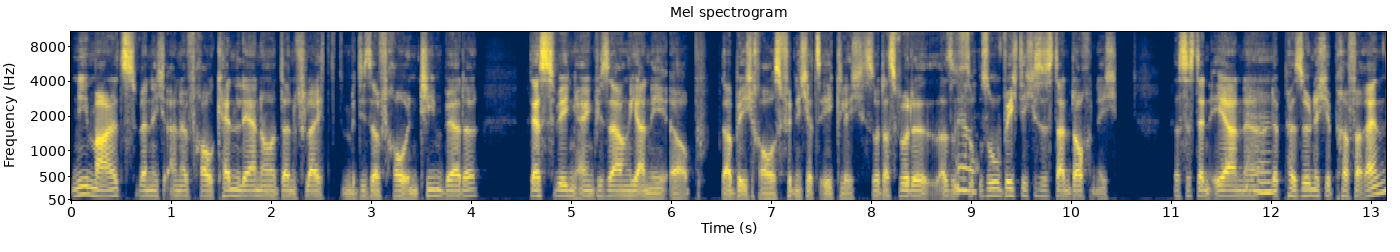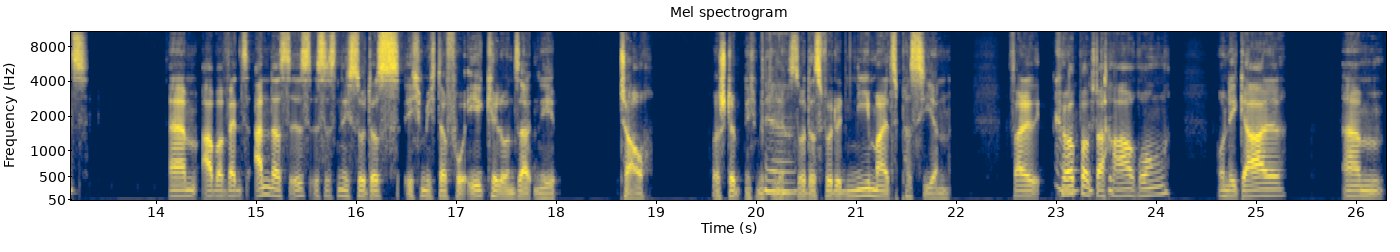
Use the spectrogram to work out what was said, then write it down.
niemals, wenn ich eine Frau kennenlerne und dann vielleicht mit dieser Frau intim werde, deswegen irgendwie sagen, ja, nee, pff, da bin ich raus, finde ich jetzt eklig. So, das würde, also Ja. so, so wichtig ist es dann doch nicht. Das ist dann eher eine, Mhm. eine persönliche Präferenz. Ähm, aber wenn es anders ist, ist es nicht so, dass ich mich davor ekel und sage, nee, ciao, was stimmt nicht mit Ja. dir. So, das würde niemals passieren. Weil Ja. Körperbehaarung und egal ähm,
